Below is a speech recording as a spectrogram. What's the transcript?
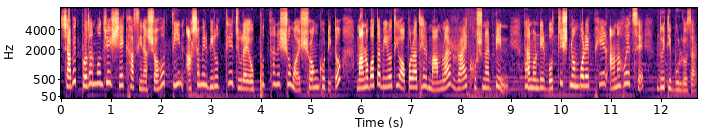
সাবেক প্রধানমন্ত্রী শেখ হাসিনা সহ তিন আসামির বিরুদ্ধে জুলাই অভ্যুত্থানের সময় সংঘটিত মানবতা বিরোধী অপরাধের মামলার রায় ঘোষণার দিন। ধানমন্ডির বত্রিশ নম্বরে ফের আনা হয়েছে দুইটি বুলডোজার।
